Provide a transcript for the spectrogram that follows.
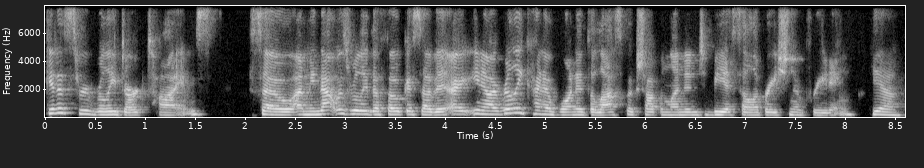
get us through really dark times so i mean that was really the focus of it. I you know i really kind of wanted the last bookshop in london to be a celebration of reading. Yeah.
